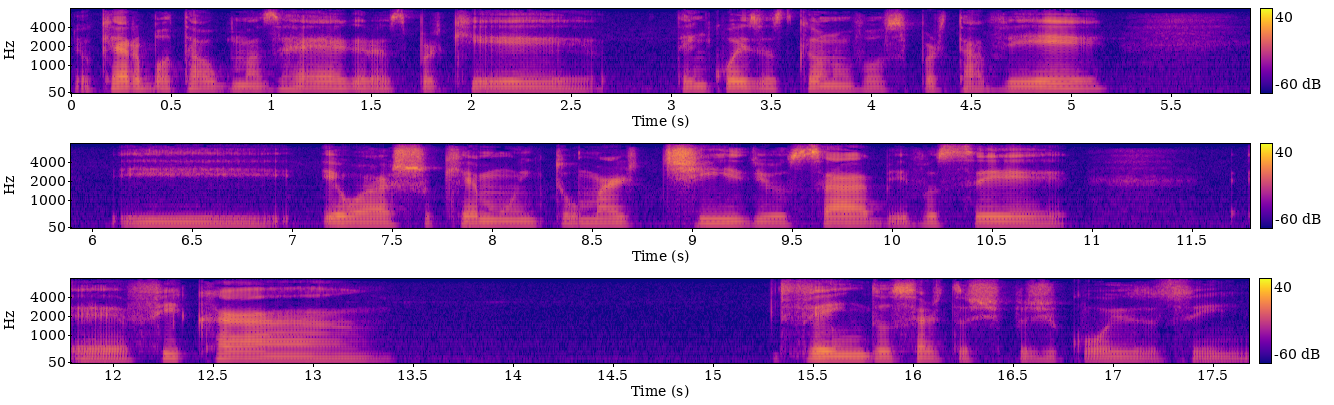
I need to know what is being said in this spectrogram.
eu quero botar algumas regras porque tem coisas que eu não vou suportar ver. E eu acho que é muito martírio, sabe? Você é, fica vendo certos tipos de coisas, assim.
